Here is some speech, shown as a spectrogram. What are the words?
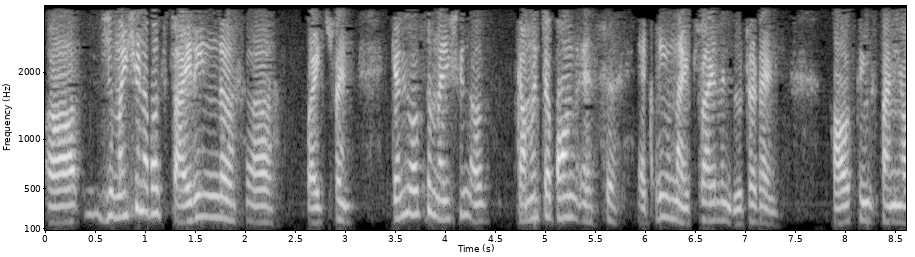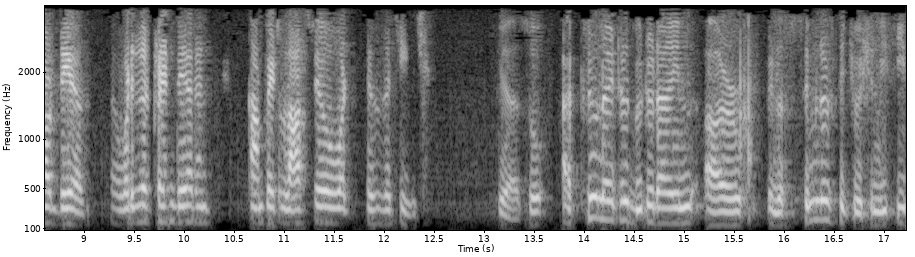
Uh, you mentioned about styrene uh, uh, price trend. Can you also mention a uh, comment upon uh, acrylonitrile and butadiene? How are things panning out there? Uh, what is the trend there and compared to last year, what is the change? Yeah, so acrylonitrile butadiene are in a similar situation. We see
